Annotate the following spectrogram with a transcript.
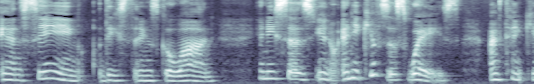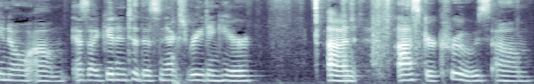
and seeing these things go on. And he says, you know, and he gives us ways. I think, you know, um, as I get into this next reading here on Oscar Cruz, um,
